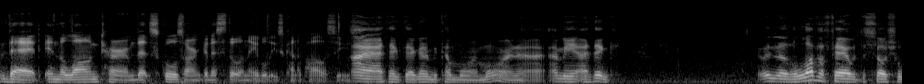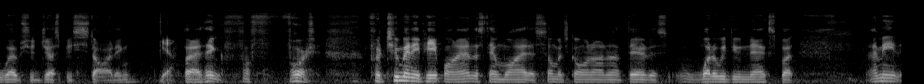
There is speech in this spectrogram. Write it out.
that in the long term, that schools aren't going to still enable these kind of policies. I, I think they're going to become more and more. And uh, I mean, I think you know, the love affair with the social web should just be starting. Yeah. But I think for, for for too many people, and I understand why there's so much going on out there. There's what do we do next? But I mean,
